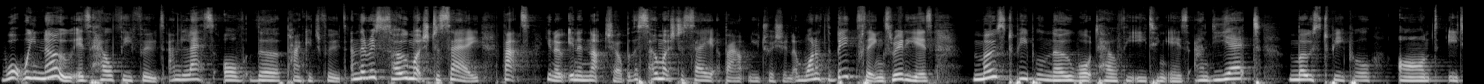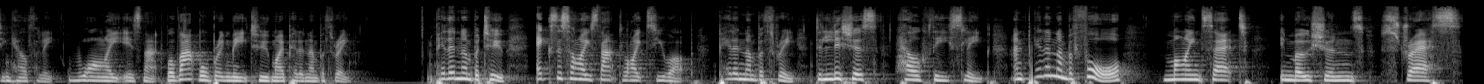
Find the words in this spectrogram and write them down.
what we know is healthy foods and less of the packaged foods. And there is so much to say. That's, you know, in a nutshell, but there's so much to say about nutrition. And one of the big things really is most people know what healthy eating is, and yet most people aren't eating healthily. Why is that? Well, that will bring me to my pillar number three. Pillar number two, exercise that lights you up. Pillar number three, delicious, healthy sleep. And pillar number four, mindset, emotions, stress.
